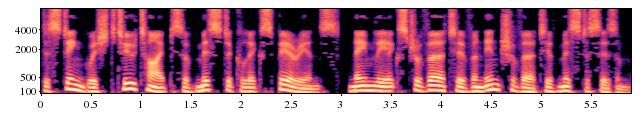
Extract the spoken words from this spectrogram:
distinguished two types of mystical experience, namely extrovertive and introvertive mysticism.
